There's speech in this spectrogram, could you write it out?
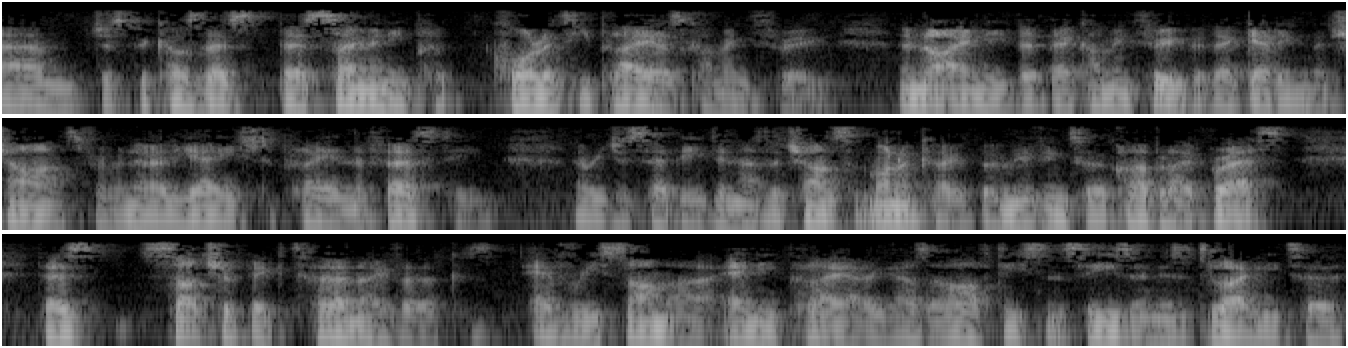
Um, just because there's there's so many p- quality players coming through, and not only that they're coming through, but they're getting the chance from an early age to play in the first team. And we just said that he didn't have the chance at Monaco, but moving to a club like Brest, there's such a big turnover because every summer any player who has a half decent season is likely to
